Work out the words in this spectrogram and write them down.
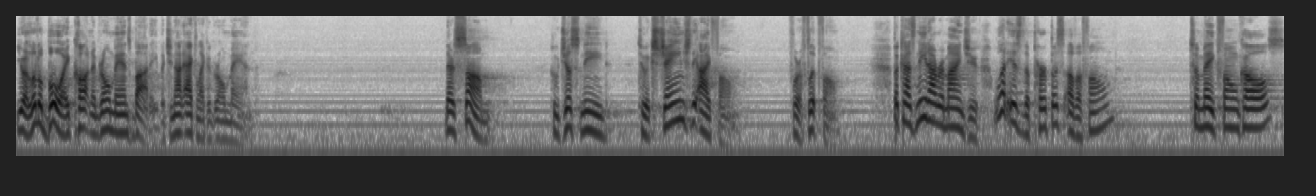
you're a little boy caught in a grown man's body, but you're not acting like a grown man. There's some who just need to exchange the iPhone for a flip phone. Because, need I remind you, what is the purpose of a phone? To make phone calls,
